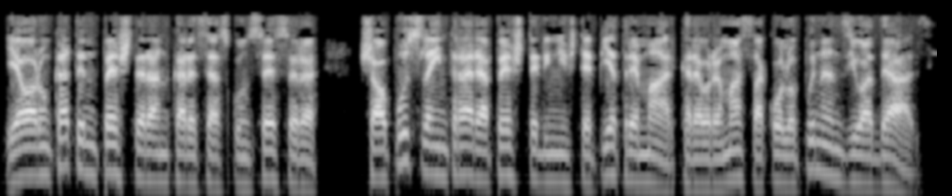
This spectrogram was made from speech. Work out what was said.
i-au aruncat în peștera în care se ascunseseră și-au pus la intrarea peșterii niște pietre mari care au rămas acolo până în ziua de azi.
